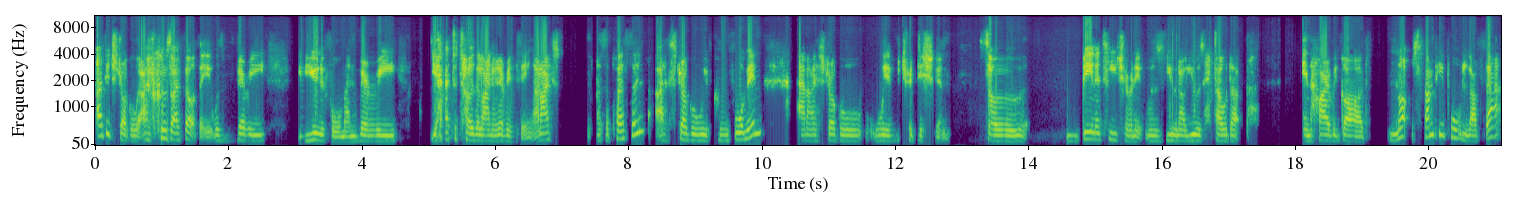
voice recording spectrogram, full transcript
I did struggle because I felt that it was very uniform and very you had to toe the line on everything and i as a person i struggle with conforming and i struggle with tradition so being a teacher and it was you know you was held up in high regard. Not some people love that.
